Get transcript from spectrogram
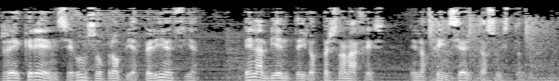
recreen según su propia experiencia el ambiente y los personajes en los que inserta su historia.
